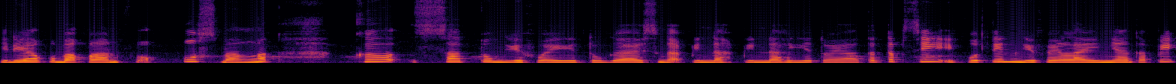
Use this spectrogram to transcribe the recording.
Jadi aku bakalan fokus banget ke satu giveaway itu guys. Nggak pindah-pindah gitu ya. Tetap sih ikutin giveaway lainnya tapi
